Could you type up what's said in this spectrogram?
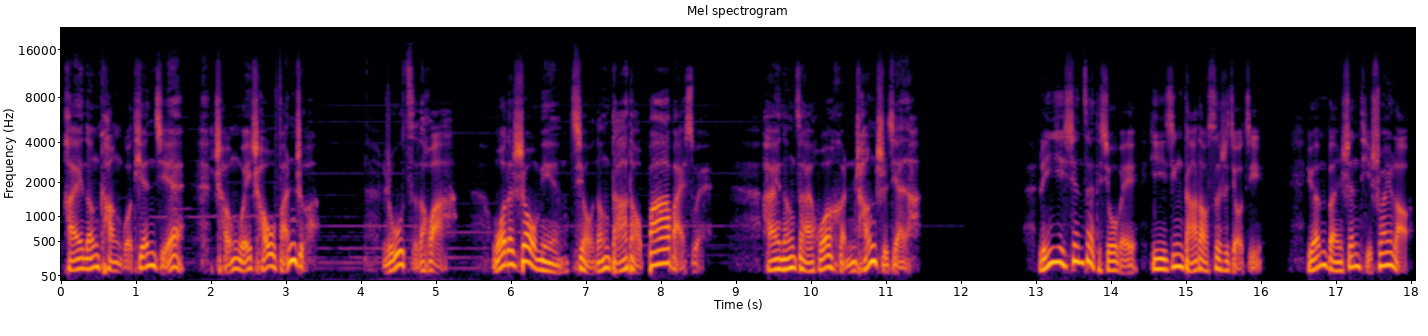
还能抗过天劫，成为超凡者。如此的话，我的寿命就能达到八百岁，还能再活很长时间啊！林毅现在的修为已经达到四十九级，原本身体衰老、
